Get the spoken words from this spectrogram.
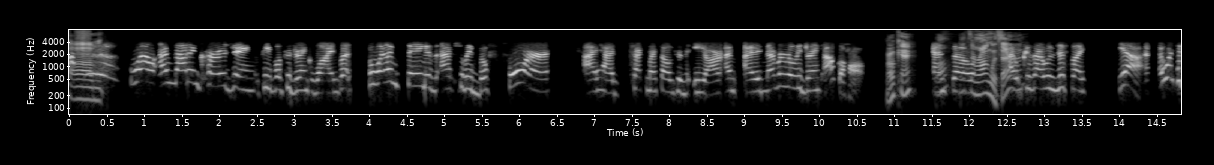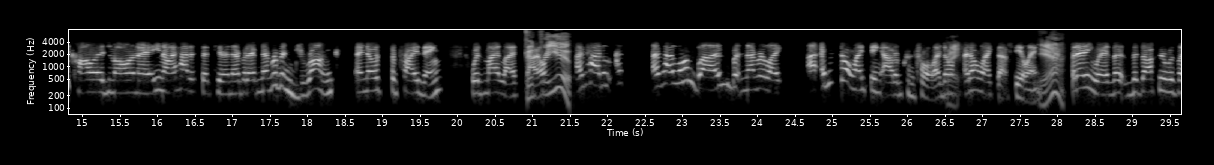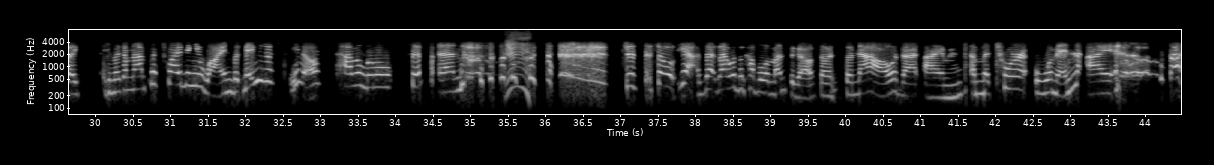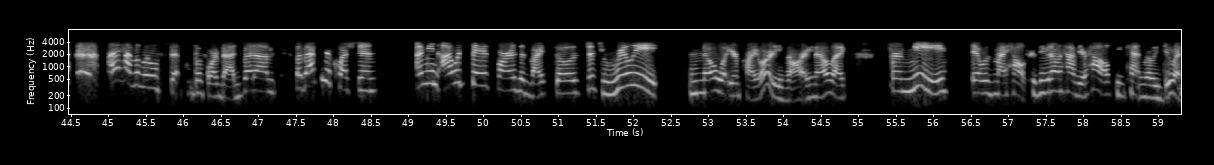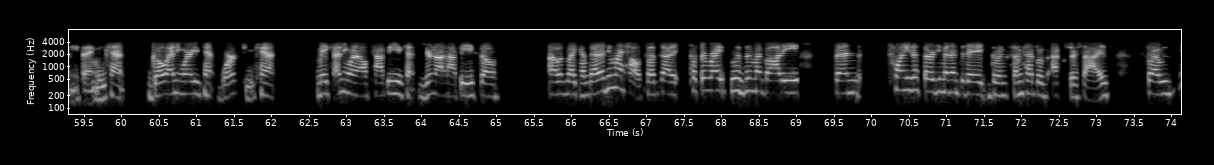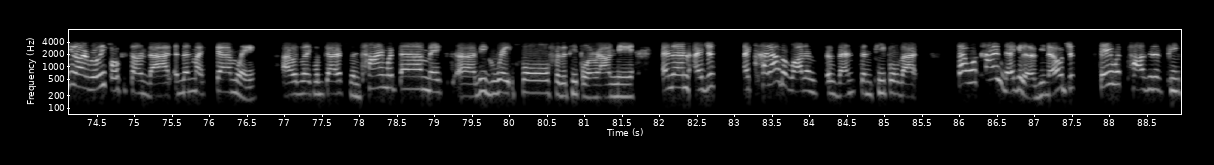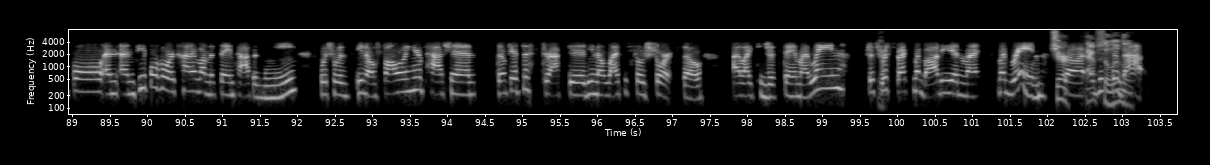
Um, well, I'm not encouraging people to drink wine, but, but what I'm saying is actually before I had checked myself to the ER, I, I never really drank alcohol. Okay. And well, so, nothing wrong with that. Because I, I, was just like, yeah, I went to college and all, and I, you know, I had a sip here and there, but I've never been drunk. I know it's surprising with my lifestyle. Good for you. I've had, I've had a little buzz, but never like, I, I just don't like being out of control. I don't, right. I don't like that feeling. Yeah. But anyway, the, the doctor was like, he's like, I'm not prescribing you wine, but maybe just, you know, have a little sip and yeah. just so yeah, that that was a couple of months ago. So so now that I'm a mature woman, I I have a little sip before bed. But um but back to your question, I mean, I would say as far as advice goes, just really know what your priorities are, you know? Like for me, it was my health because if you don't have your health, you can't really do anything. You can't go anywhere, you can't work, you can't make anyone else happy, you can't you're not happy. So I was like, I've got to do my health. So I've got to put the right foods in my body, spend 20 to 30 minutes a day doing some type of exercise. So I was, you know, I really focused on that. And then my family, I was like, I've got to spend time with them, make, uh, be grateful for the people around me. And then I just, I cut out a lot of events and people that, that were kind of negative, you know, just stay with positive people and, and people who are kind of on the same path as me, which was, you know, following your passion. Don't get distracted. You know, life is so short. So I like to just stay in my lane, just respect my body and my, my brain. Sure. So absolutely. I just did that.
